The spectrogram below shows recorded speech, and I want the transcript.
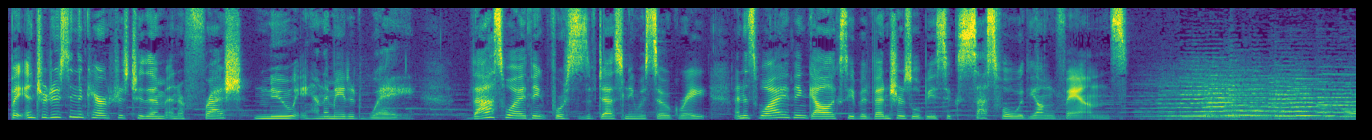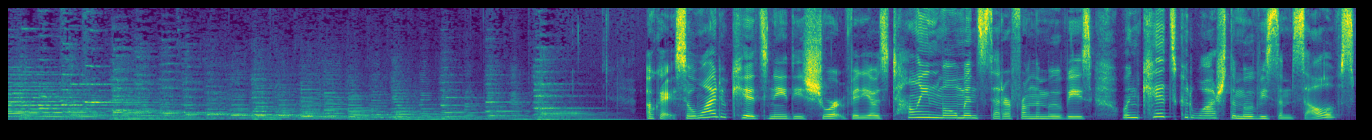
By introducing the characters to them in a fresh, new animated way. That's why I think Forces of Destiny was so great, and it's why I think Galaxy of Adventures will be successful with young fans. Okay, so why do kids need these short videos telling moments that are from the movies when kids could watch the movies themselves?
